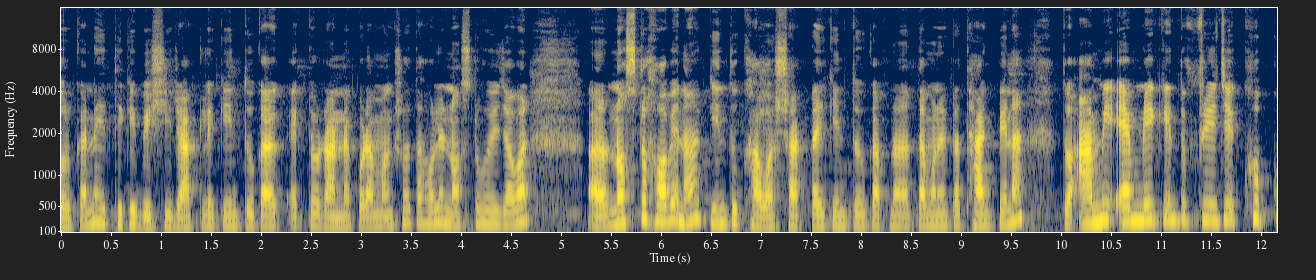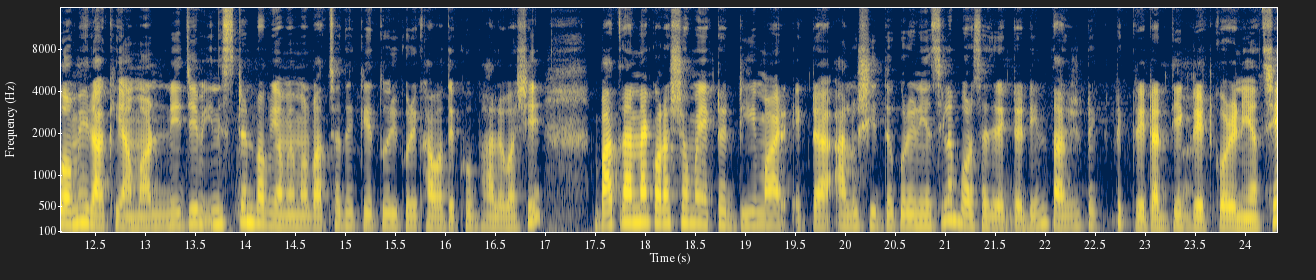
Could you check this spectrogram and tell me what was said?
দরকার নেই। এর থেকে বেশি রাখলে কিন্তু একটা রান্না করা মাংস তাহলে নষ্ট হয়ে যাওয়ার নষ্ট হবে না, কিন্তু খাওয়ার স্বাদটাই কিন্তু আপনার তেমন একটা থাকবে না। তো আমি এমনি কিন্তু ফ্রিজে খুব কমই রাখি আমার। নিজে ইনস্ট্যান্টভাবে আমি আমার বাচ্চাদেরকে তৈরি করে খাওয়াতে খুব ভালোবাসি। ভাত রান্না করার সময় একটা ডিম আর একটা আলু সিদ্ধ করে নিয়েছিলাম, বড় সাইজের একটা ডিম, তার একটা গ্রেটার দিয়ে গ্রেট করে নিয়েছি।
